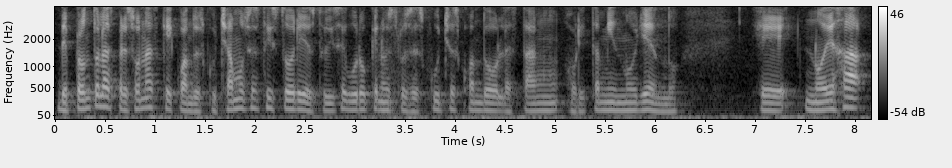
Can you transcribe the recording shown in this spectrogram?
De pronto las personas que cuando escuchamos esta historia, estoy seguro que nuestros escuchas cuando la están ahorita mismo oyendo, eh, no deja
